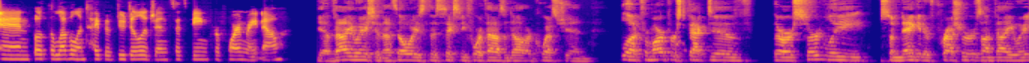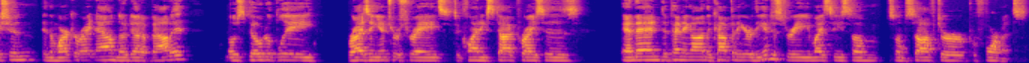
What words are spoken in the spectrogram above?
and both the level and type of due diligence that's being performed right now? Yeah, valuation, that's always the $64,000 question. Look, from our perspective, there are certainly some negative pressures on valuation in the market right now, no doubt about it. Most notably, rising interest rates, declining stock prices, and then depending on the company or the industry, you might see some some softer performance.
